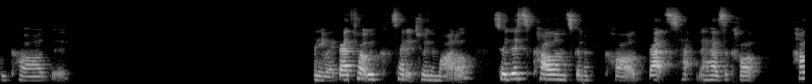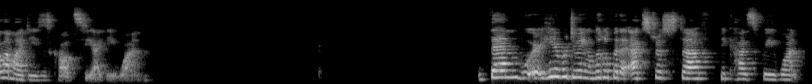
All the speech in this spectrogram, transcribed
We called it anyway, that's what we set it to in the model. So this column is going to be called, that's, that has a col column IDs is called CID1. Then we're, here we're doing a little bit of extra stuff because we want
